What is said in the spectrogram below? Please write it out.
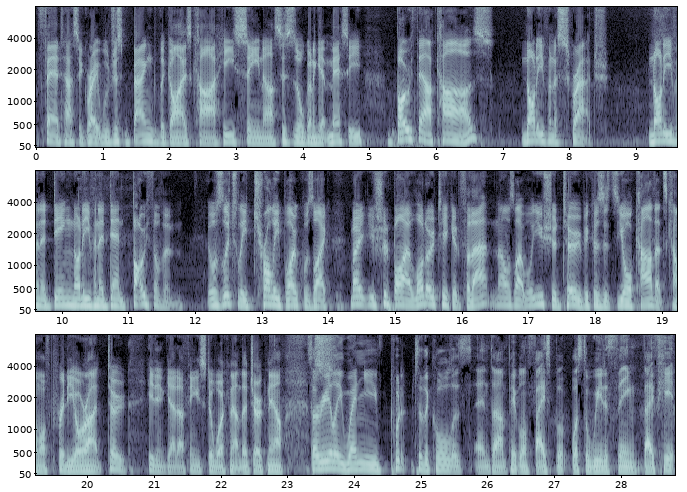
fantastic, great. We've just banged the guy's car. He's seen us. This is all going to get messy. Both our cars, not even a scratch, not even a ding, not even a dent. Both of them. It was literally trolley bloke was like, mate, you should buy a lotto ticket for that. And I was like, well, you should too because it's your car that's come off pretty all right too. He didn't get it. I think he's still working out that joke now. So really, when you put it to the callers and um, people on Facebook, what's the weirdest thing they've hit?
